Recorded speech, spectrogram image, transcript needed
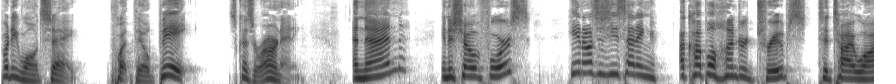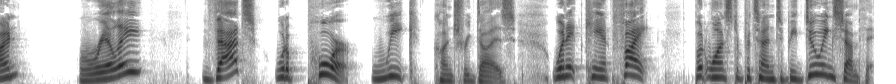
but he won't say what they'll be. It's because there aren't any. And then, in a show of force, he announces he's sending a couple hundred troops to Taiwan. Really? That's what a poor, weak country does when it can't fight but wants to pretend to be doing something.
